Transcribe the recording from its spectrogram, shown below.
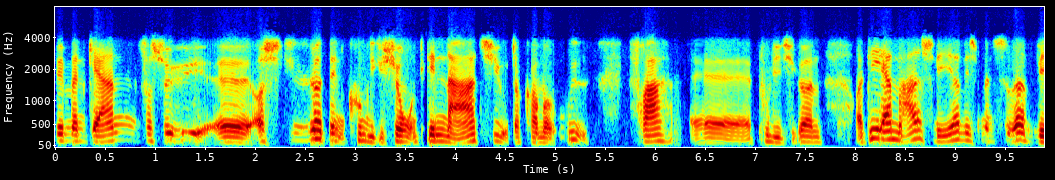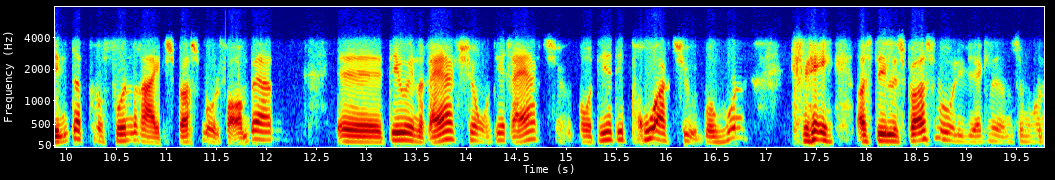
vil man gerne forsøge øh, at styre den kommunikation, det narrativ, der kommer ud fra øh, politikeren. Og det er meget sværere, hvis man sidder og venter på at få en række spørgsmål fra omverdenen. Øh, det er jo en reaktion, det er reaktivt, hvor det her det er proaktivt, hvor hun kvæg og stille spørgsmål i virkeligheden, som hun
